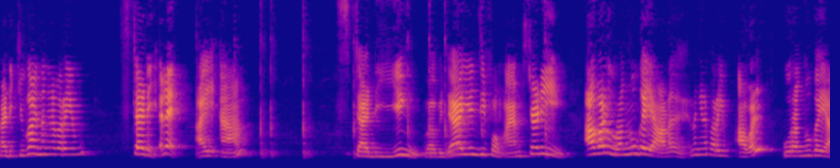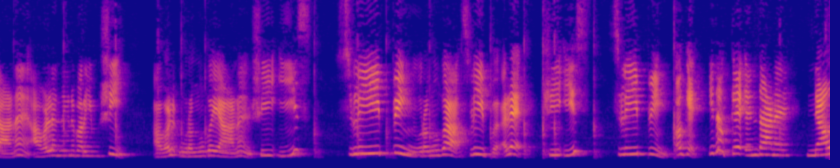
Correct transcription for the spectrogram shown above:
പഠിക്കുക എന്നെങ്ങനെ പറയും? സ്റ്റഡി അല്ലേ? ഐ ആം സ്റ്റഡിയിങ് വെബിന്റെ I N G form I am studying അവൾ ഉറങ്ങുകയാണ്. എന്നിങ്ങനെ പറയും? അവൾ ഉറങ്ങുകയാണ്. അവൾ എന്നിങ്ങനെ പറയും? ഷീ അവൾ ഉറങ്ങുകയാണ്. ഷീ ഈസ് സ്ലീപ്പിംഗ് ഉറങ്ങുക. സ്ലീപ്പ് അല്ലേ? ഷീ ഈസ് സ്ലീപ്പിംഗ് ഓക്കെ ഇതൊക്കെ എന്താണ്? നൗ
